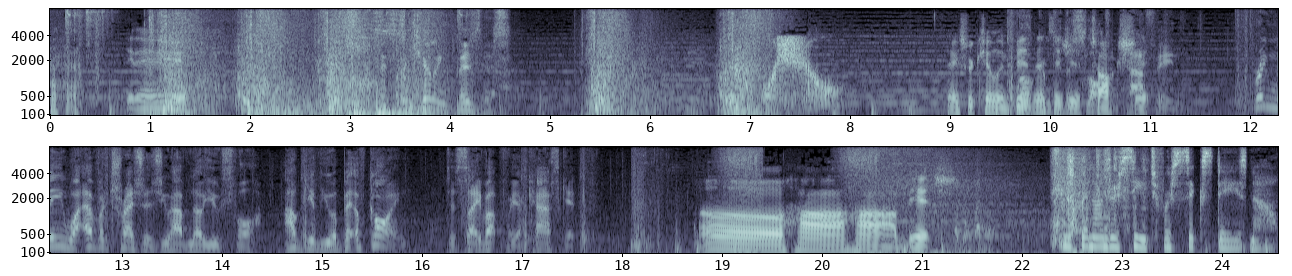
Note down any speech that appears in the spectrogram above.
Yeah. Get out of here. This is killing business. Thanks for killing business. to Did you just talk shit? Calf Bring me whatever treasures you have no use for. I'll give you a bit of coin to save up for your casket. Oh, ha ha, bitch. We've been under siege for six days now.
